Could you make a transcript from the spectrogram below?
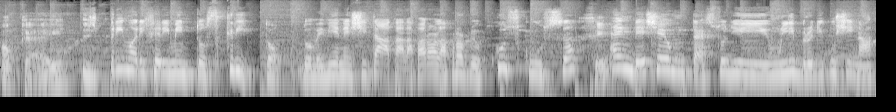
ok. Il primo riferimento scritto dove viene citata la parola proprio couscous Sì. è invece un testo di un libro di cucina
